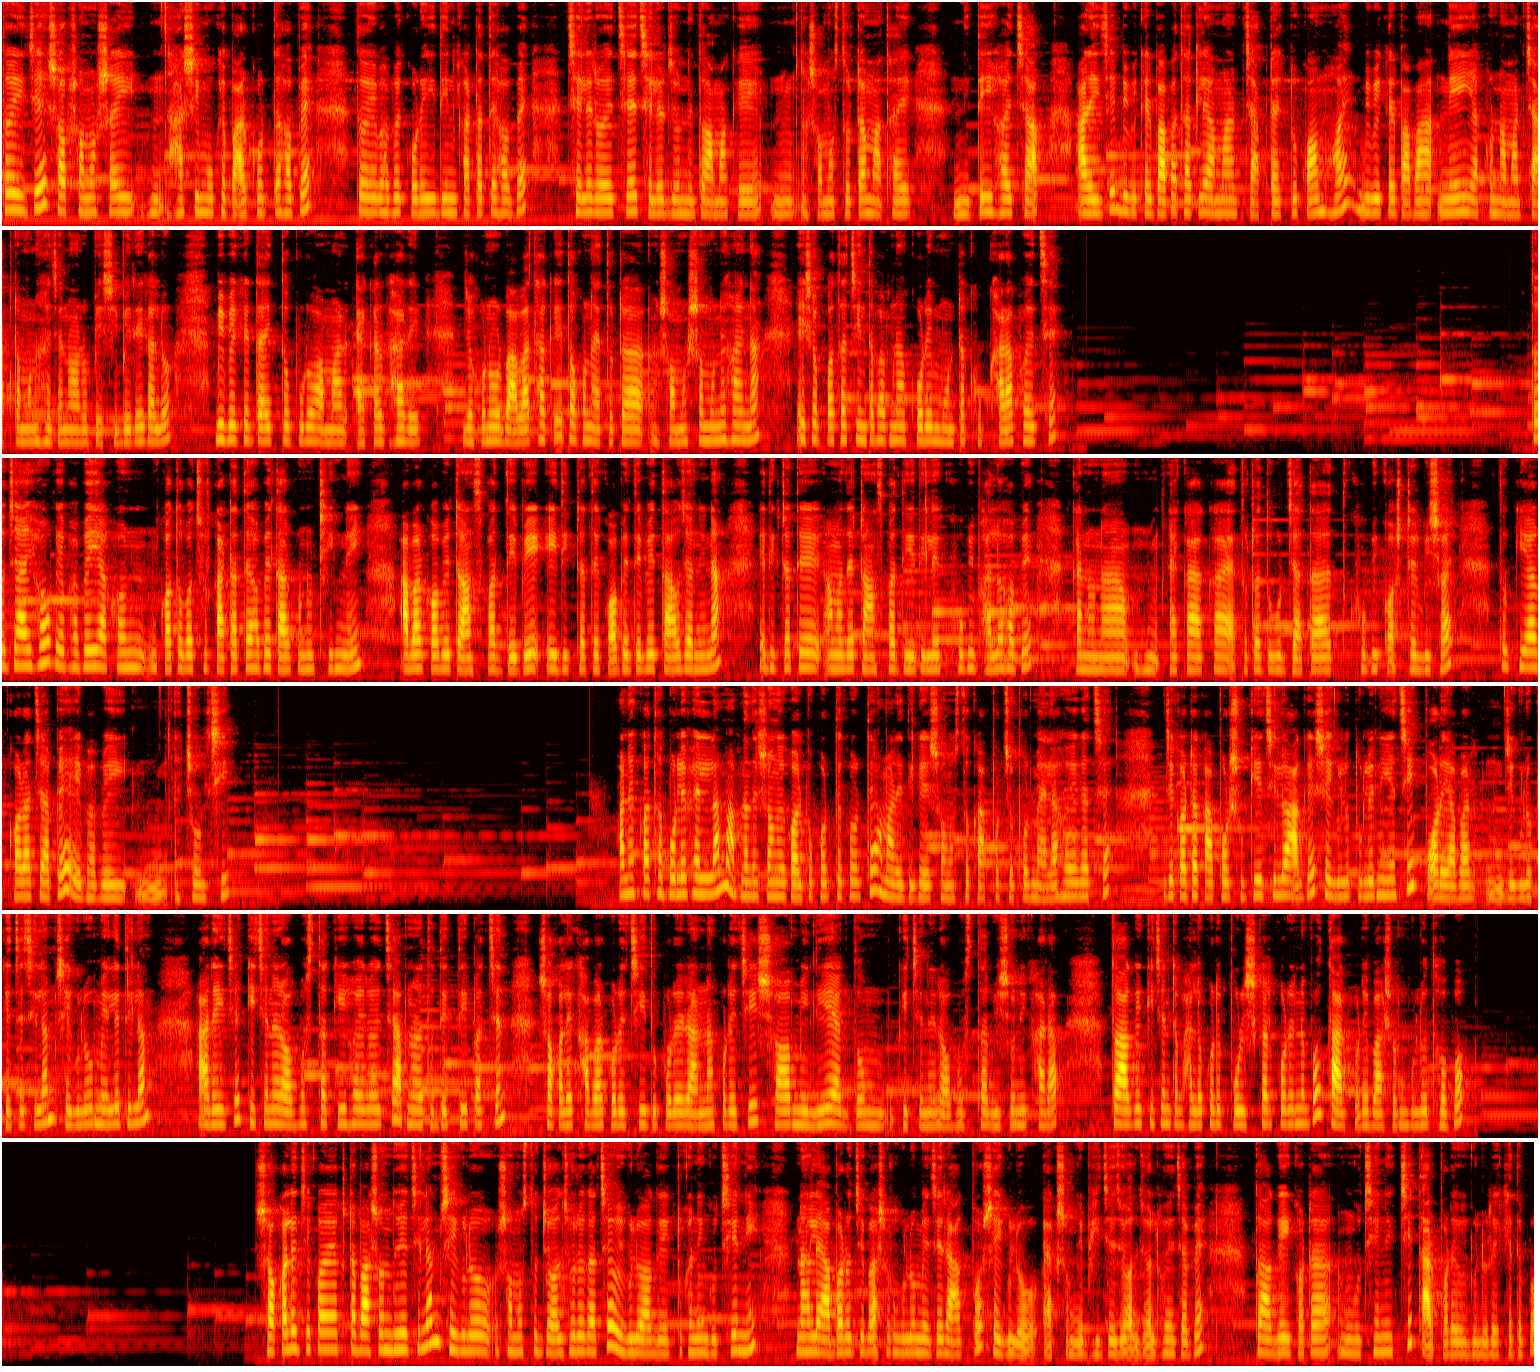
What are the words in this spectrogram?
তো এই যে সব সমস্যাই হাসি মুখে পার করতে হবে, তো এইভাবে করেই দিন কাটাতে হবে। ছেলে রয়েছে, ছেলের জন্য তো আমাকে সমস্তটা মাথায় নিতেই হয় চাপ। আর এই যে বিবেকের বাবা থাকলে আমার চাপটা একটু কম হয়। বিবেকের বাবা নেই, এখন আমার চাপটা মনে হয় যেন আরও বেশি বেড়ে গেল। বিবেকের দায়িত্ব পুরো আমার একার ঘাড়ে। যখন ওর বাবা থাকে তখন এতটা সমস্যা মনে হয় না। এইসব কথা চিন্তাভাবনা করে মনটা খুব খারাপ হয়েছে। তো যাই হোক, এভাবেই এখন কত বছর কাটাতে হবে তার কোনো ঠিক নেই। আবার কবে ট্রান্সফার দেবে, এই দিকটাতে কবে দেবে তাও জানি না। এদিকটাতে আমাদের ট্রান্সফার দিয়ে দিলে খুবই ভালো হবে। কেননা একা একা এতটা দূর যাতায়াত খুবই কষ্টের বিষয়। তো কি আর করা যাবে? এভাবেই চলছি। অনেক কথা বলে ফেললাম আপনাদের সঙ্গে গল্প করতে করতে। আমার এদিকে সমস্ত কাপড় চোপড় মেলা হয়ে গেছে। যে কটা কাপড় শুকিয়েছিল আগে সেগুলো তুলে নিয়েছি, পরে আবার যেগুলো কেচেছিলাম সেগুলোও মেলে দিলাম। আর এই যে কিচেনের অবস্থা কি হয়ে রয়েছে আপনারা তো দেখতেই পাচ্ছেন, সকালে খাবার করেছি, দুপুরে রান্না করেছি, সব মিলিয়ে একদম কিচেনের অবস্থা ভীষণই খারাপ। তো আগে কিচেনটা ভালো করে পরিষ্কার করে নেব, তারপরে বাসনগুলো ধোবো। সকালে যে কয়েকটা বাসন ধুয়েছিলাম, সেগুলো সমস্ত জল ঝরে গেছে, ওইগুলো আগে একটুখানি গুছিয়ে নিই। নাহলে আবারও যে বাসনগুলো মেজে রাখব, সেগুলো একসঙ্গে ভিজে জল জল হয়ে যাবে। তো আগেই কটা গুছিয়ে নিচ্ছি, তারপরে ওইগুলো রেখে দেবো।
